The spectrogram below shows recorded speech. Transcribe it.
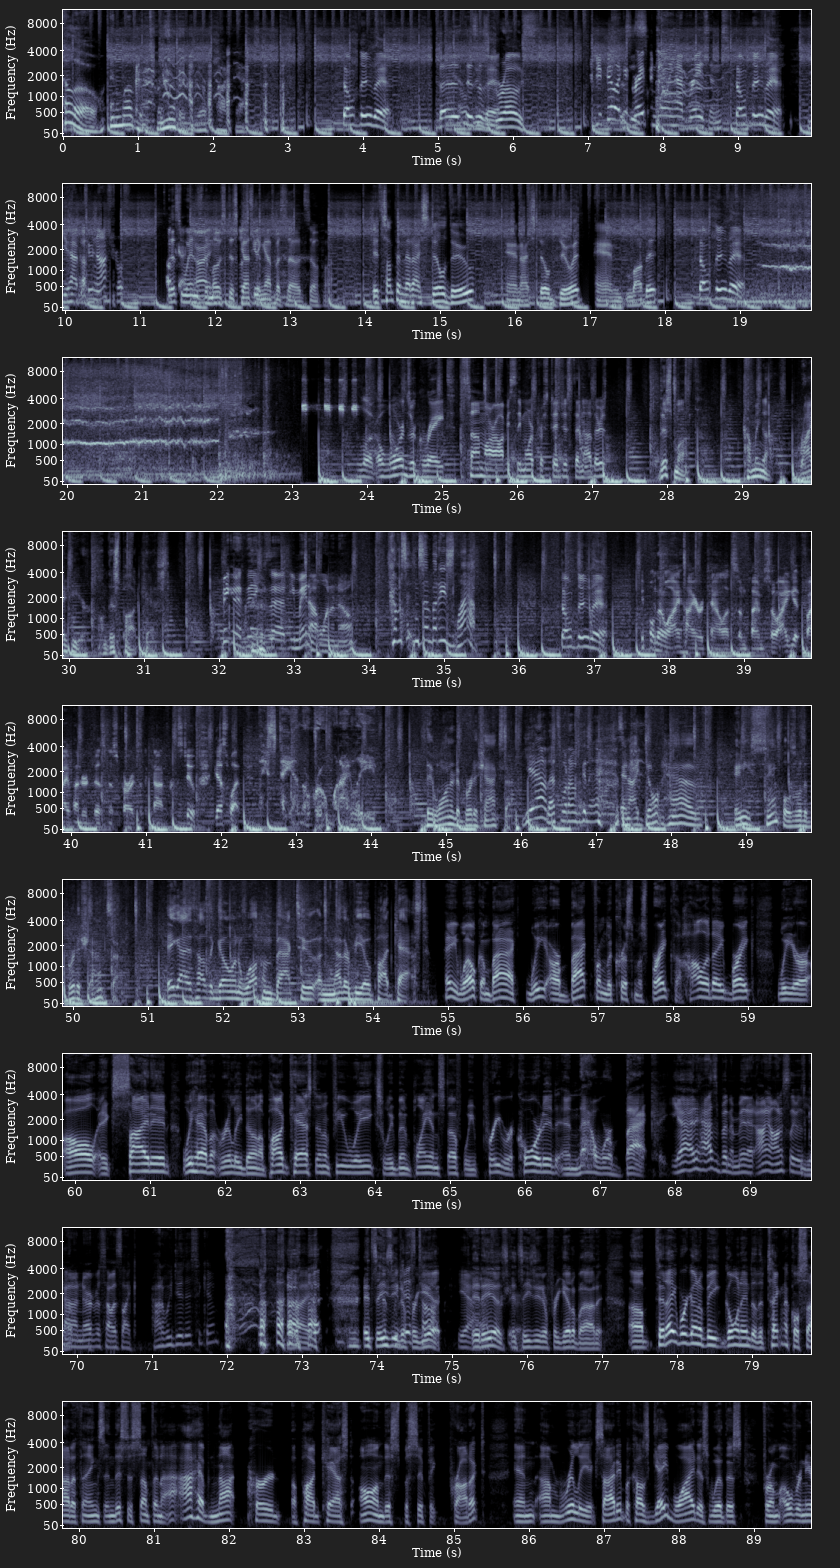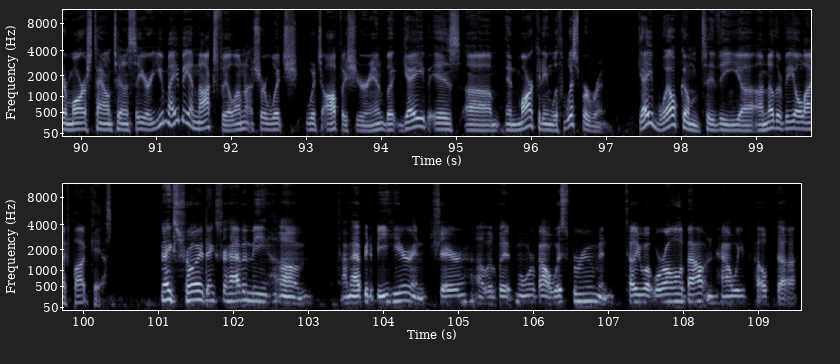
Hello, and welcome to another video podcast. Don't do that. This, Don't this do is that. gross. If you feel like This a grape is- and you only have raisins, Don't do that. you have two nostrils. This Okay, wins all the most disgusting episode so far. It's something that I still do, and I still do it and love it. Don't do that. Look, awards are great. Some are obviously more prestigious than others. this month, coming up right here on this podcast. Speaking of things that you may not want to know, Come sit in somebody's lap. Don't do that. People know I hire talent sometimes, so I get 500 business cards at the conference too. Guess what? They stay in the room when I leave. They wanted a British accent. Yeah, that's what I was going to ask. And I don't have any samples with a British accent. Hey guys, how's it going? Welcome back to another VO podcast. Hey, welcome back. We are back from the Christmas break, the holiday break. We are all excited. We haven't really done a podcast in a few weeks. We've been playing stuff we pre recorded, and now we're back. yeah, it has been a minute. I honestly was Yep. kind of nervous. I was like, how do we do this again? Right. It's 'Cause easy to forget. talked. Yeah, it that's for is. sure. It's easy to forget about it. Um, today, we're going to be going into the technical side of things, and this is something I, I have not heard a podcast on this specific product, and I'm really excited because Gabe White is with us from over near Morristown, Tennessee, or you may be in Knoxville. I'm not sure which which office you're in, but Gabe is um, in marketing with Whisper Room. Gabe, welcome to the uh, another VO Life podcast. Thanks, Troy. Thanks for having me. Um, I'm happy to be here and share a little bit more about Whisper Room and tell you what we're all about and how we've helped uh,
